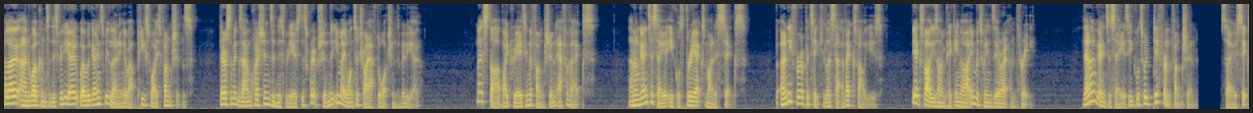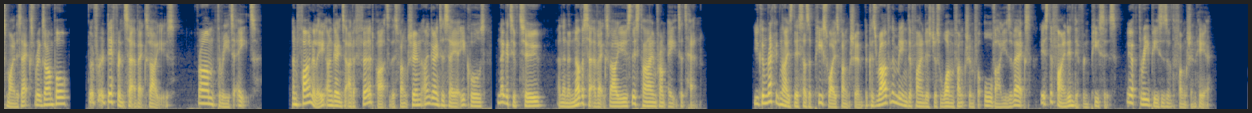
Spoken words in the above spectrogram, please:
Hello and welcome to this video where we're going to be learning about piecewise functions. There are some exam questions in this video's description that you may want to try after watching the video. Let's start by creating a function f of x, and I'm going to say it equals 3x minus 6, but only for a particular set of x values. The x values I'm picking are in between 0 and 3. Then I'm going to say it's equal to a different function, so 6 minus x for example, but for a different set of x values, from 3 to 8. And finally, I'm going to add a third part to this function. I'm going to say it equals negative 2, and then another set of x values, this time from 8 to 10. You can recognise this as a piecewise function because rather than being defined as just one function for all values of x, it's defined in different pieces. We have three pieces of the function here.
